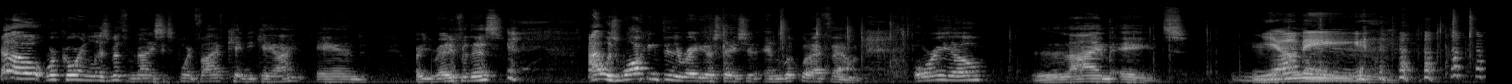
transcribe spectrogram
Hello, we're Cory and Elizabeth from 96.5 KVKI, and are you ready for this? I was walking through the radio station, and look what I found Oreo limeades. Yummy. Mm.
